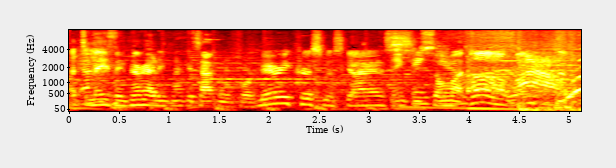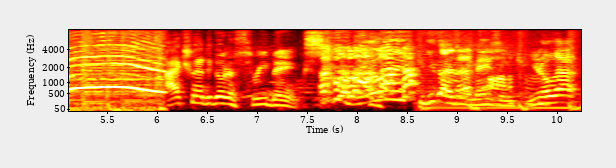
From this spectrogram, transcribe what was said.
that's oh, amazing. Never had anything like this happen before. Merry Christmas, guys. Thank you so you. much. Oh wow. I actually had to go to three banks. really? You guys are amazing. You know that?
